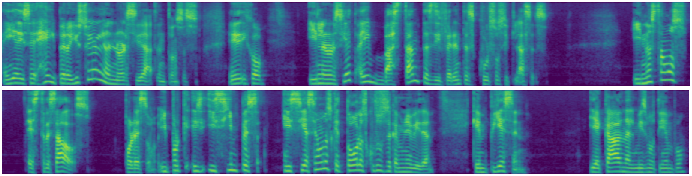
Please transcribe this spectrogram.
ella dice, hey, pero yo estoy en la universidad. Entonces, ella dijo, y en la universidad hay bastantes diferentes cursos y clases. Y no estamos estresados por eso. Y, porque, y, si, y si hacemos que todos los cursos de Camino de Vida que empiecen y acaban al mismo tiempo,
